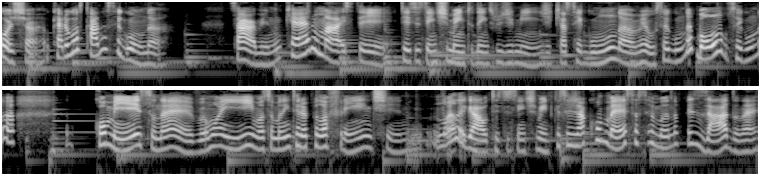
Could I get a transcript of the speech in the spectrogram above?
Poxa, eu quero gostar da segunda. Sabe? Não quero mais ter, ter esse sentimento dentro de mim de que a segunda, meu, segunda é bom, segunda começo, né? Vamos aí, uma semana inteira pela frente. Não é legal ter esse sentimento, porque você já começa a semana pesado, né?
